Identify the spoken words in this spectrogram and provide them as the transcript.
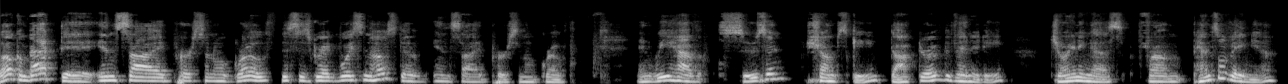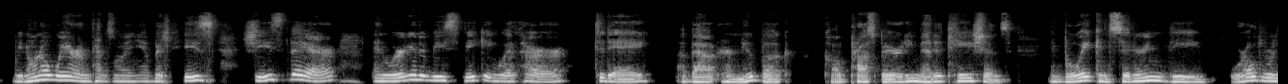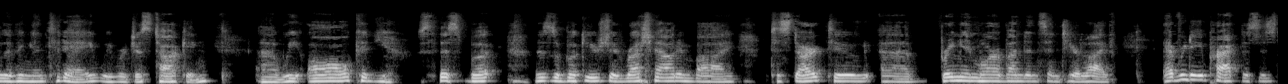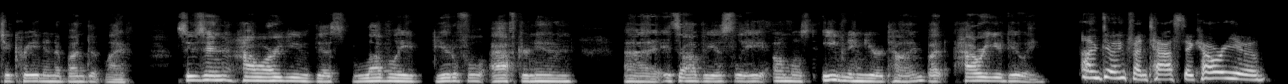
Welcome back to Inside Personal Growth. This is Greg Voisin, the host of Inside Personal Growth. And we have Susan Shumsky, Doctor of Divinity, joining us from Pennsylvania. We don't know where in Pennsylvania, but she's she's there. And we're going to be speaking with her today about her new book called Prosperity Meditations. And boy, considering the world we're living in today, we were just talking, uh, we all could use this book. This is a book you should rush out and buy to start to uh, bring in more abundance into your life. Everyday practices to create an abundant life. Susan, how are you this lovely, beautiful afternoon? Uh, it's obviously almost evening your time, but how are you doing? I'm doing fantastic. How are you?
